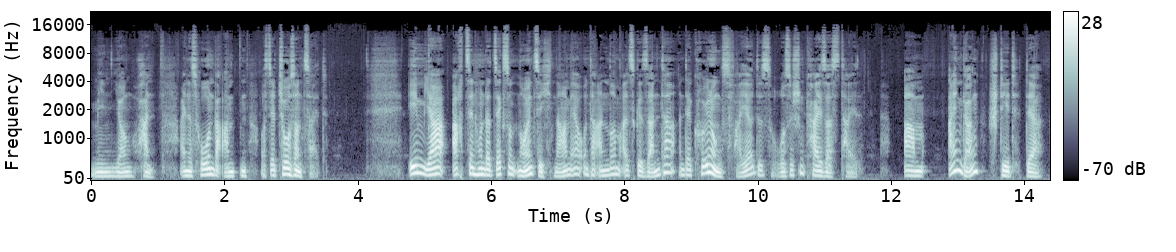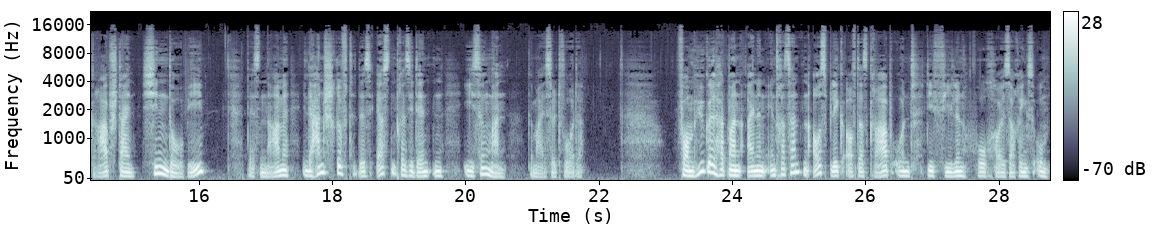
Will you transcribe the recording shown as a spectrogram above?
Min Yong-han, eines hohen Beamten aus der Joseon-Zeit. Im Jahr 1896 nahm er unter anderem als Gesandter an der Krönungsfeier des russischen Kaisers teil. Am Eingang steht der Grabstein Shindobi, dessen Name in der Handschrift des ersten Präsidenten Lee Seung-man gemeißelt wurde. Vom Hügel hat man einen interessanten Ausblick auf das Grab und die vielen Hochhäuser ringsum.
